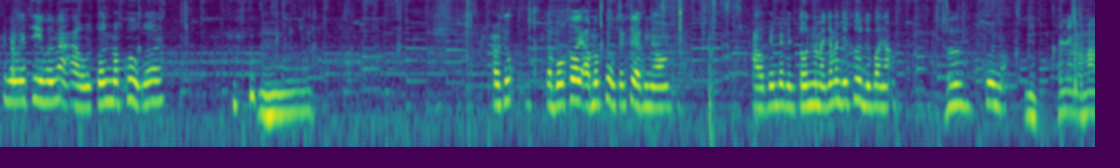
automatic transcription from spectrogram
พี่น้องเอฟซีเพิ่นว่าเอาต้นมาปลูกเลยอืมเขาชุกกับโบเคยเอามาปลูกจักเสือพี่น้อง เอาเป็นไปเป็นต้นทำไมจะมันจะขึ้นหรือบ่เนาะ เฮ้ย ขึ้นเนาะ อืมท่านได้มามา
